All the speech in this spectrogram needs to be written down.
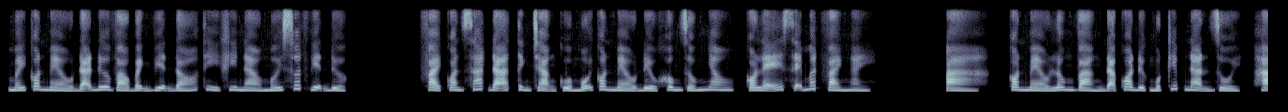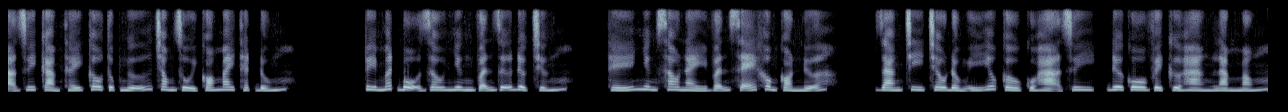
mấy con mèo đã đưa vào bệnh viện đó thì khi nào mới xuất viện được? Phải quan sát đã tình trạng của mỗi con mèo đều không giống nhau, có lẽ sẽ mất vài ngày. À, con mèo lông vàng đã qua được một kiếp nạn rồi, Hạ Duy cảm thấy câu tục ngữ trong rùi có may thật đúng. Tuy mất bộ dâu nhưng vẫn giữ được trứng, thế nhưng sau này vẫn sẽ không còn nữa. Giang Chi Châu đồng ý yêu cầu của Hạ Duy, đưa cô về cửa hàng làm móng.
